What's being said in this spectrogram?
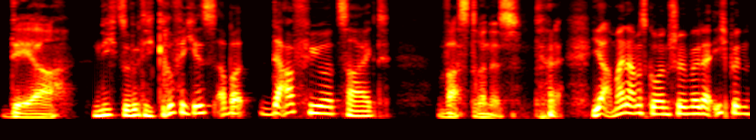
der nicht so wirklich griffig ist, aber dafür zeigt, was drin ist. ja, mein Name ist Gordon Schönwelder. Ich bin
